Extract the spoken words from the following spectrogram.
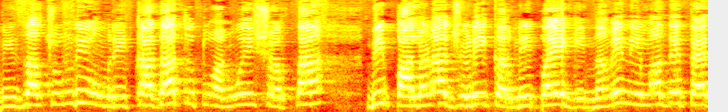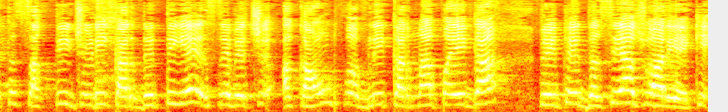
ਵੀਜ਼ਾ ਚੁਣਦੇ ਹੋ ਅਮਰੀਕਾ ਦਾ ਤਾਂ ਤੁਹਾਨੂੰ ਇਹ ਸ਼ਰਤਾਂ ਦੀ ਪਾਲਣਾ ਜਿਹੜੀ ਕਰਨੀ ਪਏਗੀ। ਨਵੇਂ ਨਿਯਮਾਂ ਦੇ ਤਹਿਤ ਸਖਤੀ ਜਿਹੜੀ ਕਰ ਦਿੱਤੀ ਹੈ, ਇਸ ਦੇ ਵਿੱਚ ਅਕਾਊਂਟ ਪਬਲਿਕ ਕਰਨਾ ਪਏਗਾ। ਤੇ ਇੱਥੇ ਦੱਸਿਆ ਜਾ ਰਿਹਾ ਹੈ ਕਿ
